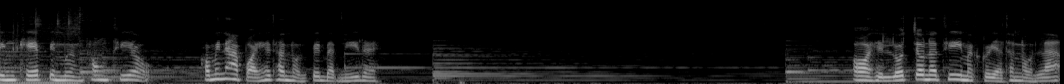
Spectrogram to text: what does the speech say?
ริงๆ เคปเป็นเมืองท่องเที่ยว เขาไม่น่าปล่อยให้ถนนเป็นแบบนี้เลยอ๋อเห็นรถเจ้าหน้าที่มาเกลี่ยถนนแล้ว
